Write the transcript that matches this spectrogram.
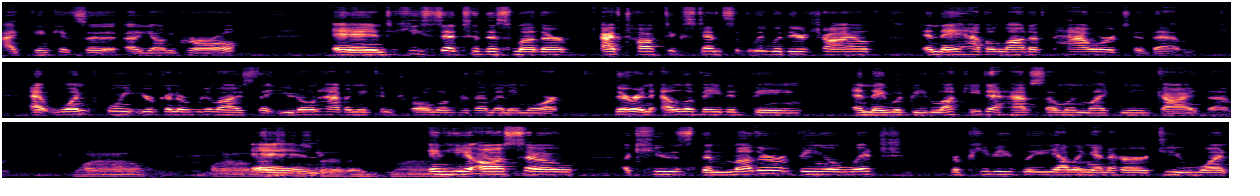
I think it's a, a young girl, and he said to this mother, "I've talked extensively with your child, and they have a lot of power to them." At one point, you're going to realize that you don't have any control over them anymore. They're an elevated being, and they would be lucky to have someone like me guide them. Wow. Wow. And-. Wow. And he also accused the mother of being a witch, repeatedly yelling at her, Do you want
